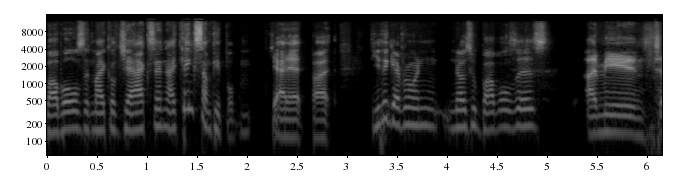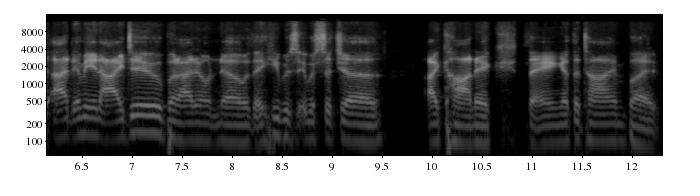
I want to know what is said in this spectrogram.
Bubbles and Michael Jackson. I think some people get it, but do you think everyone knows who Bubbles is? I mean, I, I mean, I do, but I don't know that he was. It was such a iconic thing at the time, but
